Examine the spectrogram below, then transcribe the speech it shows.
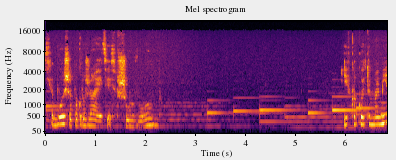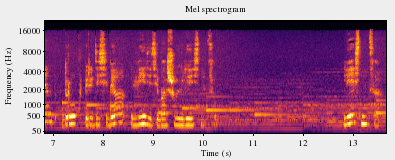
Все больше погружаетесь в шум волн. И в какой-то момент вдруг впереди себя видите большую лестницу. Лестница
